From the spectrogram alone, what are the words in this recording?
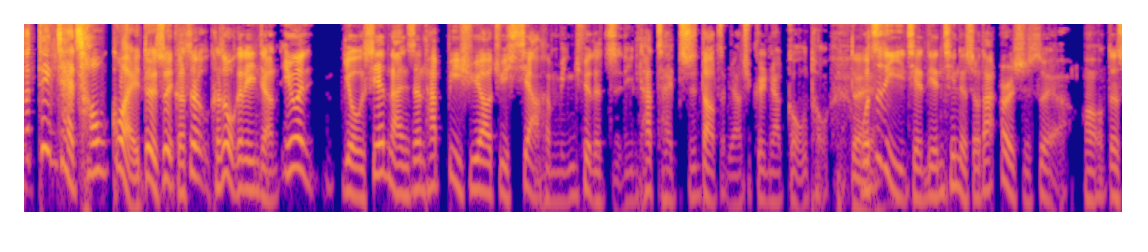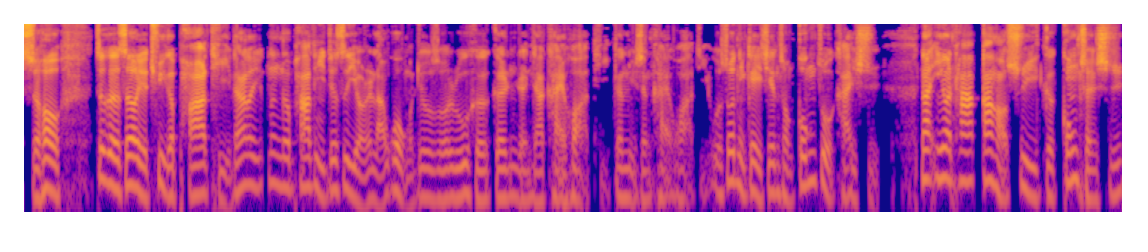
那听起来超怪，对，所以 可是可是我跟你讲，因为有些男生他必须要去下很明确的指令，他才知道怎么样去跟人家沟通。对，我自己以前年轻的时候，大概二十岁啊，哦的时候，这个时候也去一个 party，那那个 party 就是有人来问我，就是说如何跟人家开话题，跟女生开话题。我说你可以先从工作开始，那因为他刚好是一个工程师，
